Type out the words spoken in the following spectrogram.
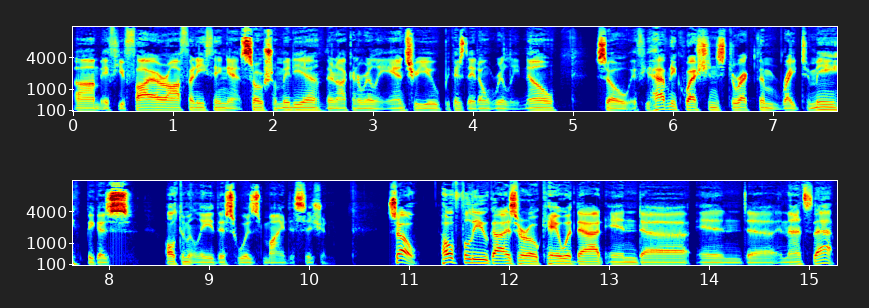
Um, if you fire off anything at social media, they're not going to really answer you because they don't really know. So if you have any questions, direct them right to me because ultimately this was my decision. So hopefully you guys are okay with that, and uh, and uh, and that's that.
